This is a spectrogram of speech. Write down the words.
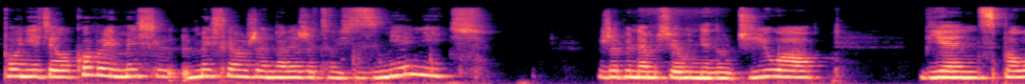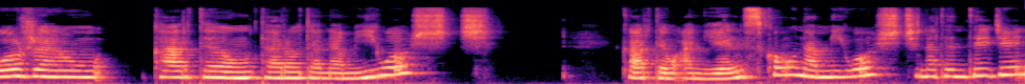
poniedziałkowej myśl, myślę, że należy coś zmienić, żeby nam się nie nudziło, więc położę kartę Tarota na miłość, kartę anielską na miłość na ten tydzień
